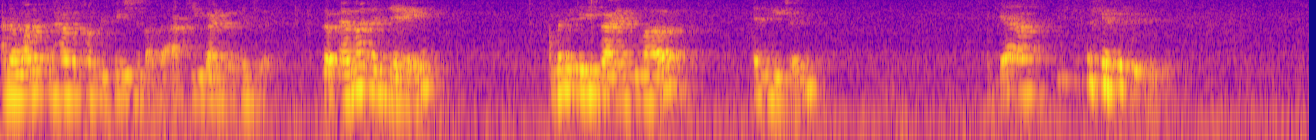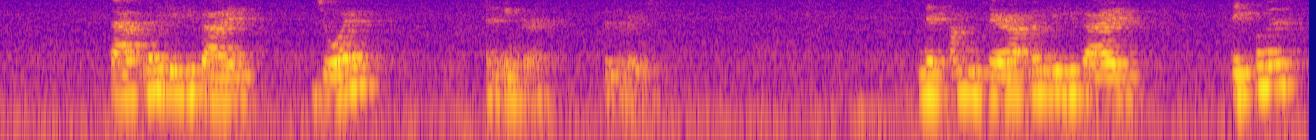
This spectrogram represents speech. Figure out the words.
And I want us to have a conversation about that after you guys look into it. So Emma and Day, I'm going to give you guys love and hatred. Yeah. Sam, I'm going to give you guys joy and anger. That's a rage. Nick, I'm Sarah. I'm going to give you guys faithfulness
